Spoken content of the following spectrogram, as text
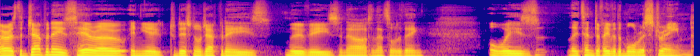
Whereas the Japanese hero in your traditional Japanese movies and art and that sort of thing, always they tend to favor the more restrained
